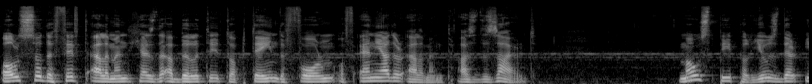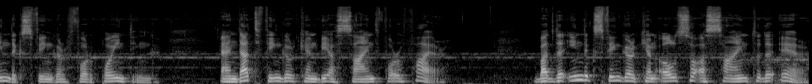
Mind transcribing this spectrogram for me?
also the fifth element has the ability to obtain the form of any other element as desired. Most people use their index finger for pointing, and that finger can be assigned for fire. But the index finger can also assign to the air.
